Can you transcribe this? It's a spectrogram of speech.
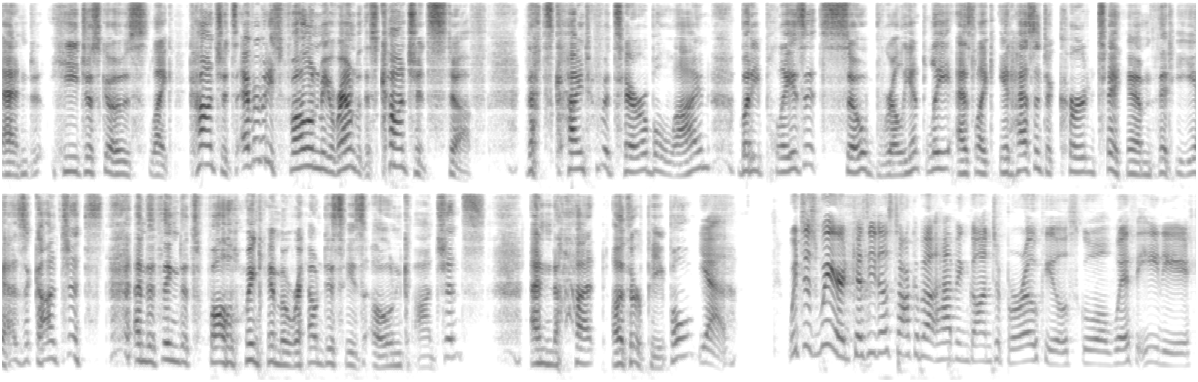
and he just goes like conscience everybody's following me around with this conscience stuff that's kind of a terrible line but he plays it so brilliantly as like it hasn't occurred to him that he has a conscience and the thing that's following him around is his own conscience and not other people yeah. Which is weird because he does talk about having gone to parochial school with Edie.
